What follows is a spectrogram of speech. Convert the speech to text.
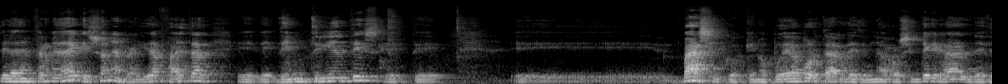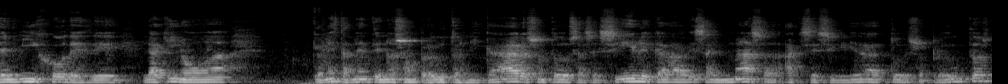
de las enfermedades que son en realidad falta eh, de, nutrientes este, eh, básicos que nos puede aportar desde un arroz integral, desde el mijo, desde la quinoa, que honestamente no son productos ni caros, son todos accesibles, cada vez hay más accesibilidad a todos esos productos,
